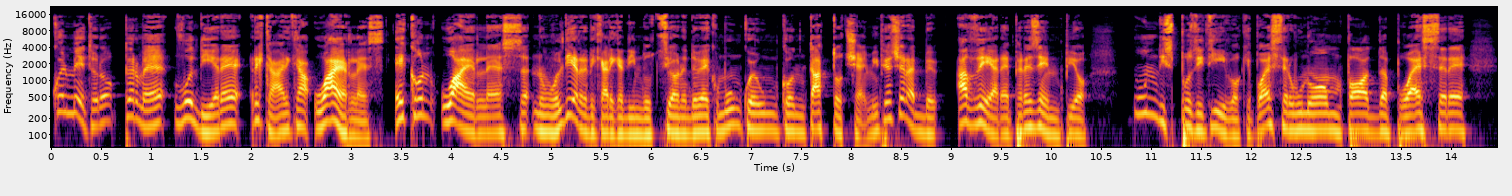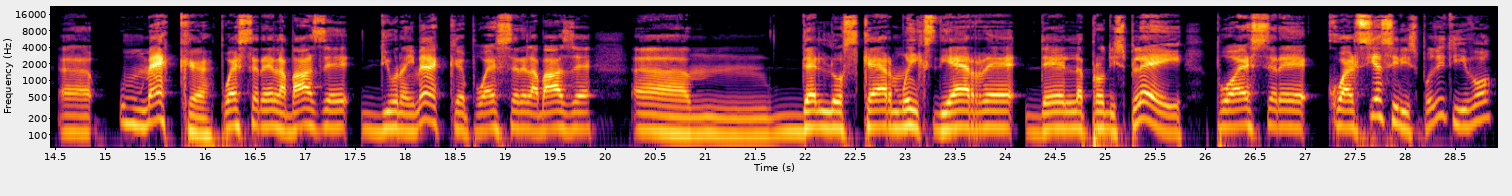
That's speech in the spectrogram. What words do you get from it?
Quel metodo per me vuol dire ricarica wireless e con wireless non vuol dire ricarica di induzione dove comunque un contatto c'è. Mi piacerebbe avere per esempio un dispositivo che può essere un HomePod, può essere uh, un Mac, può essere la base di un iMac, può essere la base um, dello schermo XDR del Pro Display, può essere qualsiasi dispositivo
